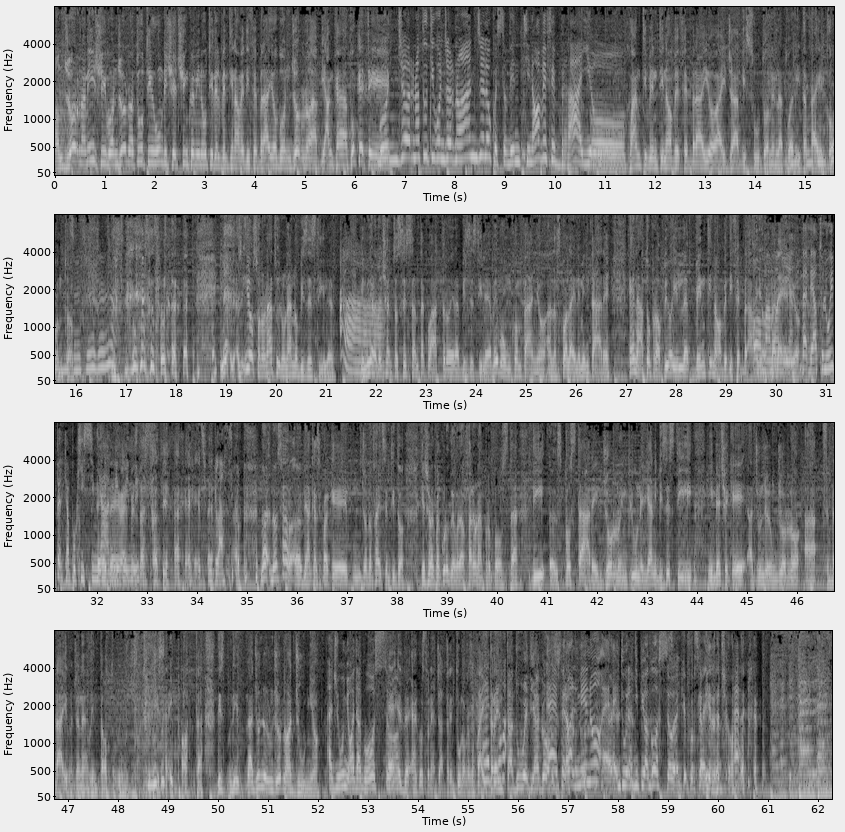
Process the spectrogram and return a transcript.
Buongiorno amici, buongiorno a tutti, 11 e 5 minuti del 29 di febbraio, buongiorno a Bianca Pucchetti. Buongiorno a tutti, buongiorno Angelo, questo 29 febbraio. Oh, quanti 29 febbraio hai già vissuto nella tua vita? Fai il conto. io, io, sono nato in un anno bisestile. Ah. Il 1964 era bisestile. Avevo un compagno alla scuola elementare che è nato proprio il 29 di febbraio. Oh, mamma Valerio. Mia. Beh, beato lui perché ha pochissimi Eh, anni. eh, quindi. questa storia, eh, cioè- Un classico. No, non so, eh, Bianca, se qualche giorno fa hai sentito che c'era qualcuno che voleva fare una proposta di eh, spostare il giorno in più negli anni bisestili invece che aggiungere un giorno a febbraio, che già ne ha 28, quindi chi, chi se ne importa, di, di aggiungere un giorno a giugno. A giugno o ad agosto. Eh, eh, agosto ne ha già 31, cosa fai? Eh, il però- 32 di agosto. Eh, però almeno dura di più agosto. Sai che forse hai ragione.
